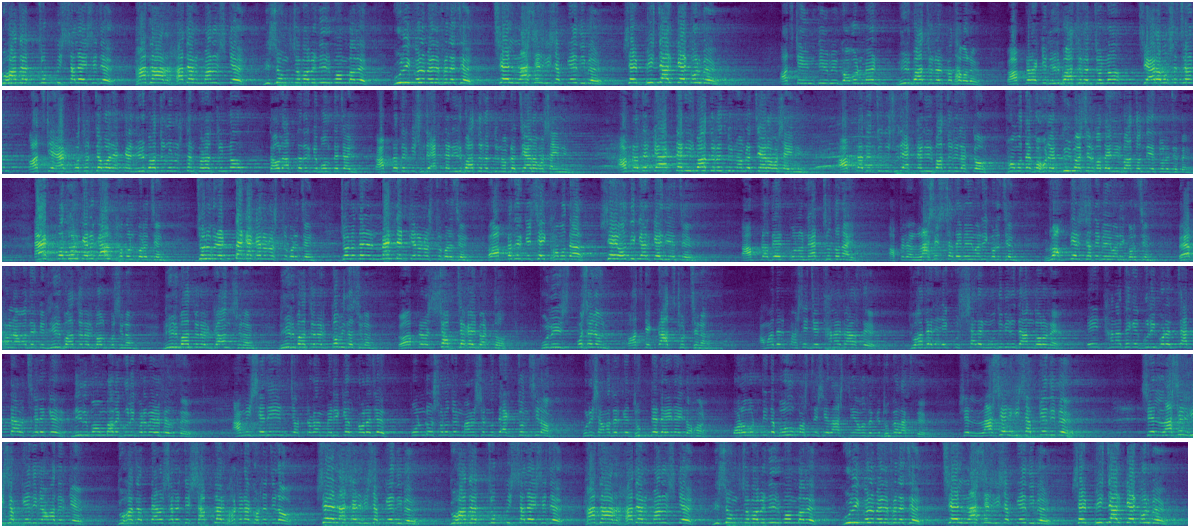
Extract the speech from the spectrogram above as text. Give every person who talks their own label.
Speaker 1: দু হাজার চব্বিশ সালে এসে যে হাজার হাজার মানুষকে নৃশংসভাবে, নির্মমভাবে গুলি করে মেরে ফেলেছে সে লাশের হিসাব কে দিবে? সেই বিচার কে করবে? আজকে ইন্টিমি গভর্নমেন্ট নির্বাচনের কথা বলে। আপনারা কি নির্বাচনের জন্য চেয়ারে বসেছেন? আজকে এক বছর যাবত একটা নির্বাচন অনুষ্ঠান করার জন্য। তাহলে আপনাদেরকে বলতে চাই আপনাদেরকে শুধু একটা নির্বাচনের জন্য আমরা চেয়ারে বসাইনি? আপনাদেরকে একটা নির্বাচনের জন্য আমরা চেয়ারে বসাইনি। আপনাদের যদি শুধু একটা নির্বাচনই লাগতো, ক্ষমতা গ্রহণের দুই মাসের মাথায় নির্বাচন দিয়ে চলে যেতেন। এক বছর কেন কাল খাপন করেছেন? জনগণের টাকা কেন নষ্ট করেছেন? জনগণের ম্যান্ডেট কেন নষ্ট করেছেন? আপনাদেরকে সেই ক্ষমতা, সেই অধিকার কে দিয়েছে? আপনাদের কোনো ন্যায্যতা নাই। আপনারা লাশের সাথে বেইমানি করেছেন, রক্তের সাথে বেইমানি করেছেন। এখন আমাদেরকে নির্বাচনের গল্প শুনান, নির্বাচনের গান শুনান, নির্বাচনের কবিতা শুনান। আপনারা সব জায়গায় ব্যর্থ। পুলিশ, প্রশাসন আজকে কাজ করছে না। আমাদের পাশে যে থানাটা আছে দু হাজার একুশ সালের মোদী বিরোধী আন্দোলনে এই থানা থেকে গুলি করে চারটা ছেলেকে নির্মমভাবে গুলি করে মেরে ফেলছে। আমি সেদিন চট্টগ্রাম মেডিকেল কলেজে পনেরো ষোলো জন মানুষের মধ্যে একজন ছিলাম। পুলিশ আমাদেরকে ঢুকতে দেয় নাই তখন। পরবর্তীতে বহু কষ্টে সে লাশ নিয়ে আমাদেরকে ঢুকা লাগছে। সে লাশের হিসাব কে দিবে? সে লাশের হিসাব কে দিবে আমাদেরকে? দু হাজার তেরো সালের যে সাপলার ঘটনা ঘটেছিল, সে লাশের হিসাব কে দিবে? দু হাজার চব্বিশ সালে এসে যে হাজার হাজার মানুষকে নৃশংসভাবে, নির্মমভাবে গুলি করে মেরে ফেলেছে। সেই লাশের হিসাব কে দিবে? সেই বিচার কে করবে?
